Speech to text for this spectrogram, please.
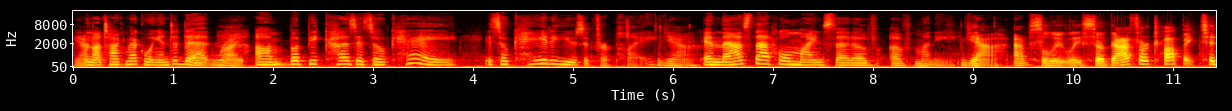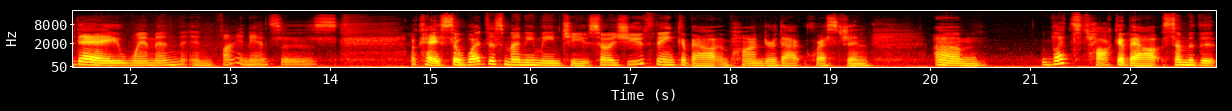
Yeah. we're not talking about going into debt Right. um, but because it's okay it's okay to use it for play yeah. and that's that whole mindset of of money Yeah, absolutely. So that's our topic today women in finances. Okay, so what does money mean to you? So as you think about and ponder that question, um, let's talk about some of the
